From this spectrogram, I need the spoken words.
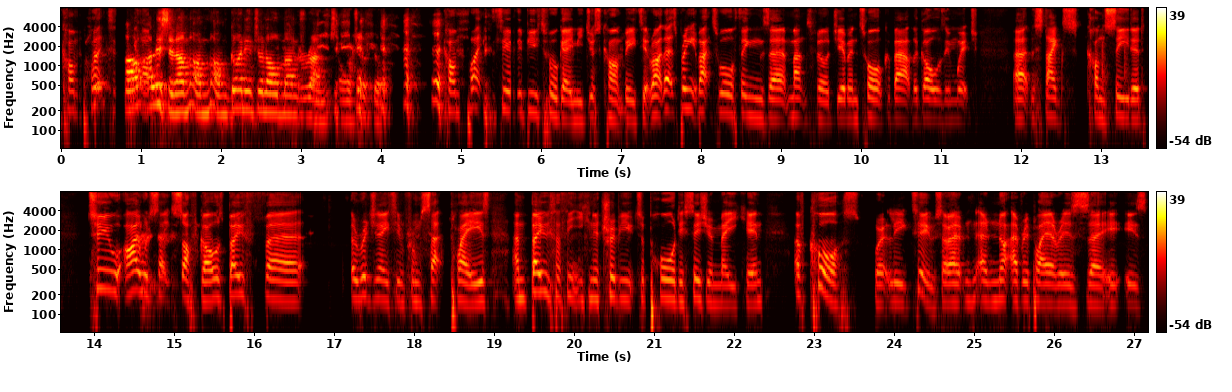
Complexity. Oh, listen, I'm, I'm I'm going into an old man's rant. So Complexity of the beautiful game, you just can't beat it. Right, let's bring it back to all things uh, Mansfield, Jim, and talk about the goals in which uh, the Stags conceded two, I would say, soft goals, both uh, originating from set plays, and both I think you can attribute to poor decision making. Of course, we're at League Two, so uh, not every player is uh, is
